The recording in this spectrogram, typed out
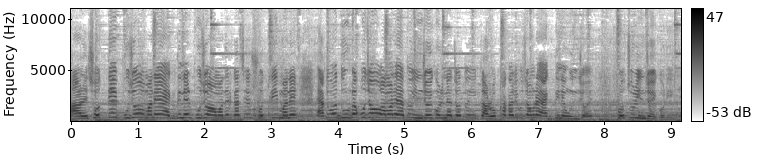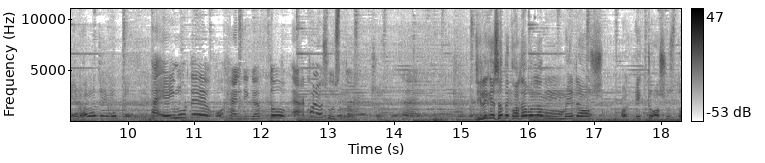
আর সত্যিই পুজো মানে একদিনের পুজো আমাদের কাছে সত্যি মানে এত দুর্গা পুজোও আমরা এত এনজয় করি না যত এই রক্ষাকালী পুজো আমরা একদিনে এনজয় প্রচুর এনজয় করি। হ্যাঁ এই মুহূর্তে ও হ্যান্ডিক্যাপ তো এখনও সুস্থ। হ্যাঁ। ঝিলিকের সাথে কথা বললাম অস- একটু অসুস্থ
